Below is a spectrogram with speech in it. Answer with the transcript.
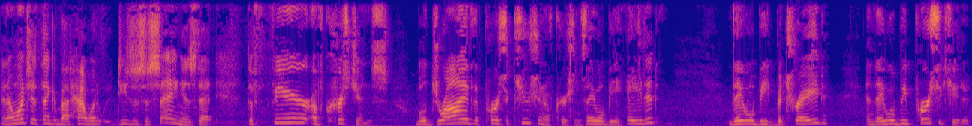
And I want you to think about how what Jesus is saying is that the fear of Christians will drive the persecution of Christians. They will be hated, they will be betrayed, and they will be persecuted.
